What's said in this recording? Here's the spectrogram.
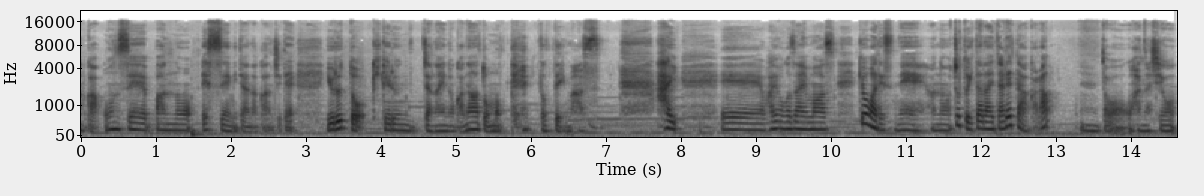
なんか音声版のエッセイみたいな感じでゆるっと聞けるんじゃないのかなと思って 撮っています。はい、えー、おはようございます。今日はですねあのちょっといただいたレターからうんとお話を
